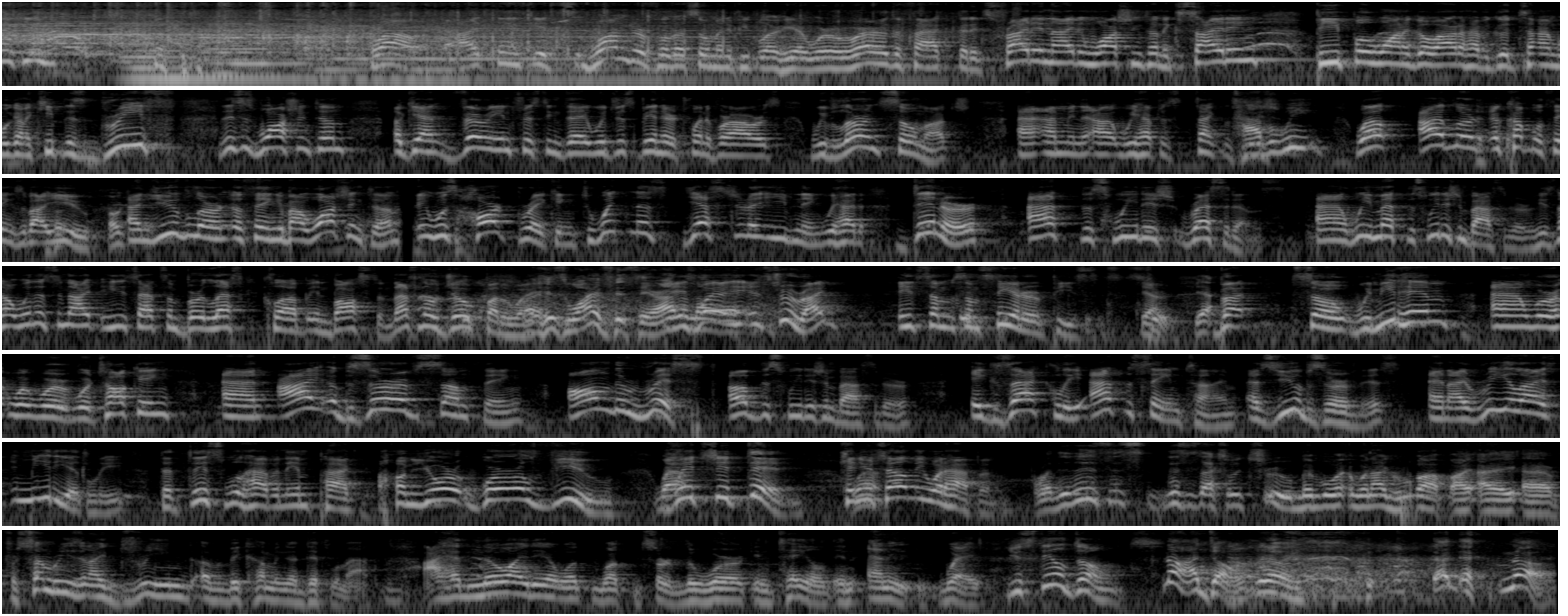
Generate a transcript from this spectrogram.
Thank you. wow, I think it's wonderful that so many people are here. We're aware of the fact that it's Friday night in Washington, exciting. People want to go out and have a good time. We're going to keep this brief. This is Washington. Again, very interesting day. We've just been here 24 hours. We've learned so much. I mean, uh, we have to thank the Have we? Well, I've learned a couple of things about you, Okay. and you've learned a thing about Washington. It was heartbreaking to witness yesterday evening. We had dinner at the Swedish residence. And we met the Swedish ambassador. He's not with us tonight. He's at some burlesque club in Boston. That's no joke, by the way. His wife is here. It's, don't know. it's true, right? It's some, some theater piece. yeah. true, yeah. But so we meet him and we're, we're, we're, we're talking, and I observe something on the wrist of the Swedish ambassador exactly at the same time as you observe this, and I realize immediately that this will have an impact on your worldview, Well- which it did. Can you tell me what happened? This is this is actually true. But when, when I grew up, I, I uh, for some reason I dreamed of becoming a diplomat. I had no idea what, what sort of the work entailed in any way. You still don't, No, I don't really. That- no.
